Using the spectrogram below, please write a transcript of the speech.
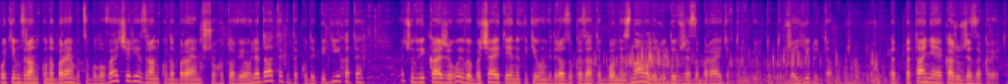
Потім зранку набираємо, бо це було ввечері. Зранку набираємо, що готові оглядати, де куди під'їхати. А чоловік каже: Ой, вибачайте, я не хотів вам відразу казати, бо не знав, але люди вже забирають автомобіль. Тобто вже їдуть там. Питання, я кажу, вже закрито.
